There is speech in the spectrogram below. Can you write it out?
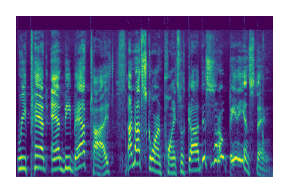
repent and be baptized. I'm not scoring points with God. This is an obedience thing.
